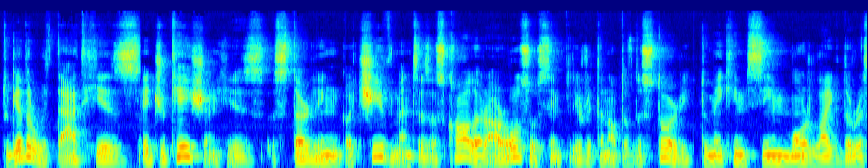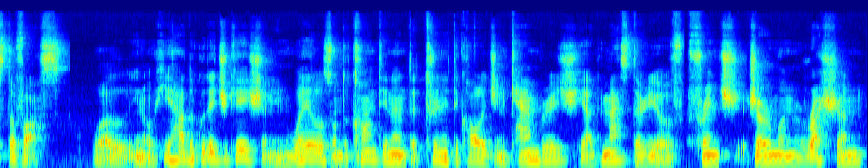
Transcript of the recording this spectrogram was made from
Together with that, his education, his sterling achievements as a scholar are also simply written out of the story to make him seem more like the rest of us well, you know, he had a good education in Wales, on the continent, at Trinity College in Cambridge. He had mastery of French, German, Russian.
